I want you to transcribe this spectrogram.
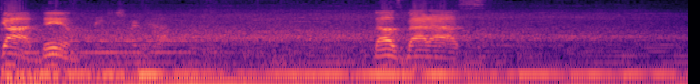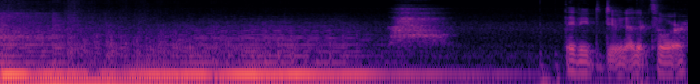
God damn. That was badass. Need to do another tour.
